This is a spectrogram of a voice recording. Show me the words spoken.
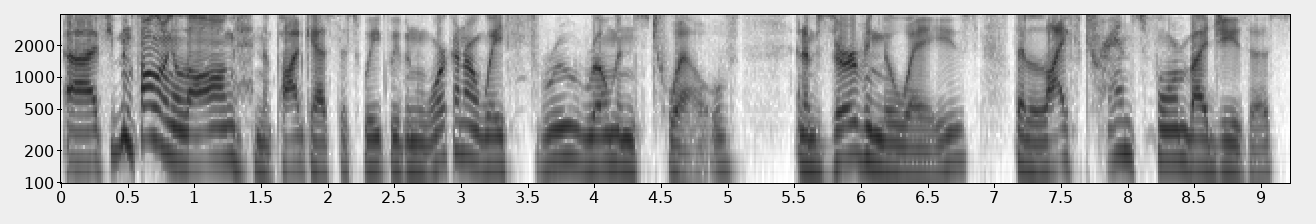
Uh, if you've been following along in the podcast this week, we've been working our way through Romans 12 and observing the ways that life transformed by Jesus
